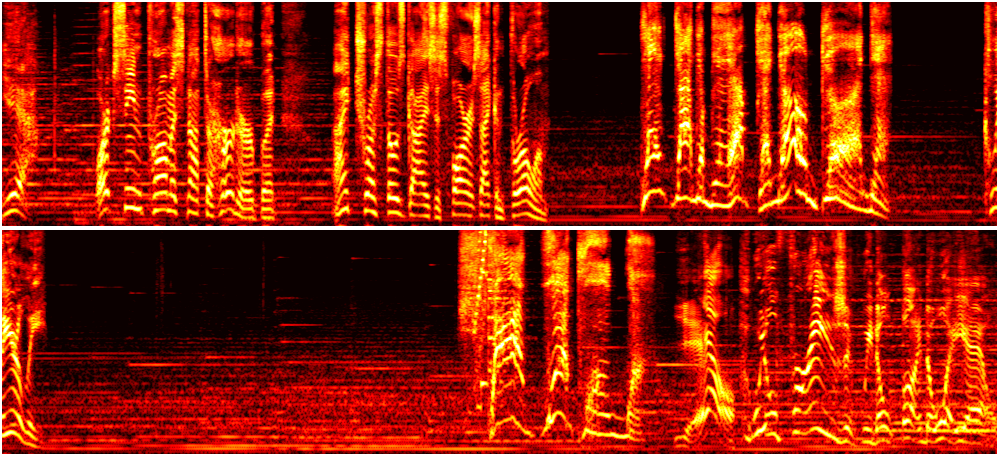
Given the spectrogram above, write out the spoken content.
Yeah. Larkseen promised not to hurt her, but I trust those guys as far as I can throw them. You gotta be up to no good. Clearly. Yeah, we'll freeze if we don't find a way out.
